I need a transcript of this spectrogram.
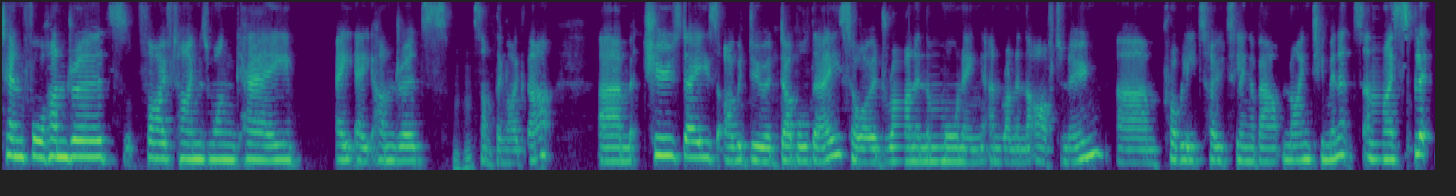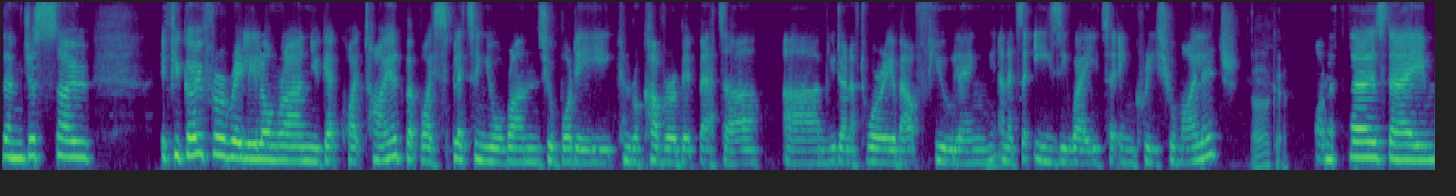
10 400s, 5 times 1k, 8 800s, Mhm. something like that. Um, Tuesdays, I would do a double day. So I would run in the morning and run in the afternoon, um, probably totaling about 90 minutes. And I split them just so if you go for a really long run, you get quite tired. But by splitting your runs, your body can recover a bit better. Um, you don't have to worry about fueling, and it's an easy way to increase your mileage Oh, okay. on a Thursday,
